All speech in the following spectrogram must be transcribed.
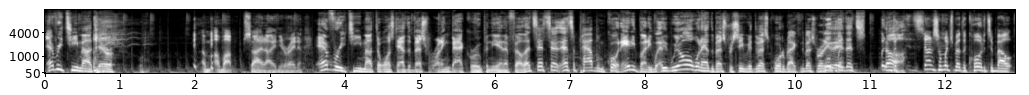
every team out there. I'm, I'm up side eyeing you right now. Every team out there wants to have the best running back group in the NFL. That's that's that's a Pablum quote. Anybody, we all want to have the best receiver, the best quarterback, the best running. Well, but- that's but, but it's not so much about the quote. It's about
